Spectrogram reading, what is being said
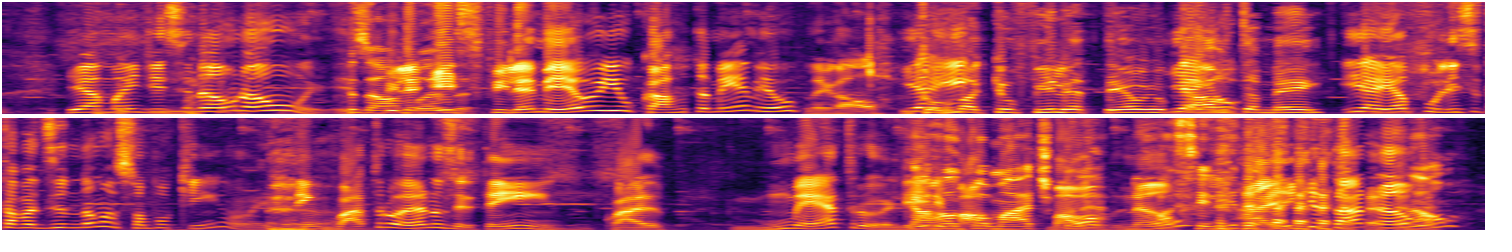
e a mãe disse: Não, não, esse, filho, banda. esse filho é meu e o carro também é meu. Legal. E aí, Toma que o filho é teu e o e aí carro o- também. E aí a polícia tava dizendo, não, mas só um pouquinho. Ele tem quatro anos, ele tem quase um metro. Ali, Carro ele mal- automático, mal- né? Não, Facilita. aí que tá, não. Não?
